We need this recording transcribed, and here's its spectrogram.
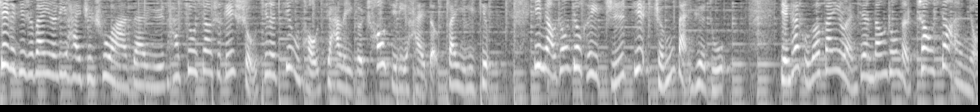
这个即时翻译的厉害之处啊，在于它就像是给手机的镜头加了一个超级厉害的翻译滤镜，一秒钟就可以直接整版阅读。点开谷歌翻译软件当中的照相按钮，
